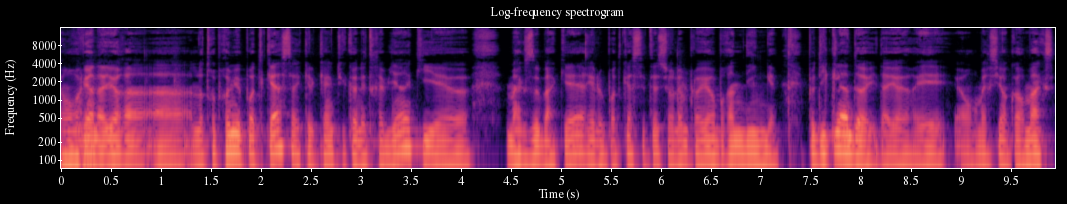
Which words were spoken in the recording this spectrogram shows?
on revient d'ailleurs à, notre premier podcast avec quelqu'un que tu connais très bien, qui est euh, Max de Backer, et le podcast était sur l'employer branding. Petit clin d'œil d'ailleurs, et on remercie encore Max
